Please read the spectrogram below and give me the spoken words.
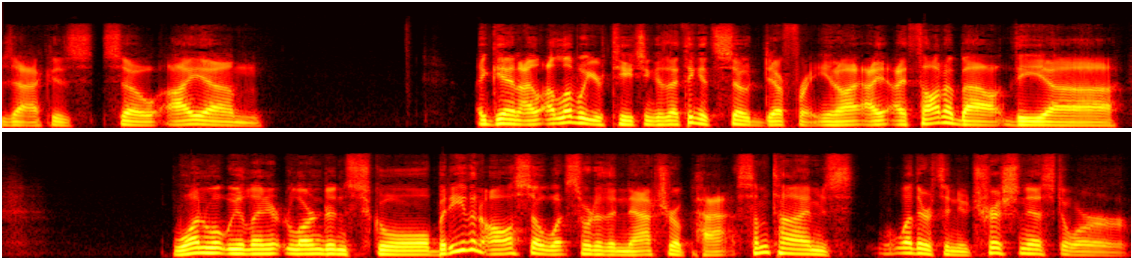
Zach is so I um again I, I love what you're teaching because I think it's so different. You know, I I thought about the uh one what we le- learned in school, but even also what sort of the naturopath. Sometimes whether it's a nutritionist or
